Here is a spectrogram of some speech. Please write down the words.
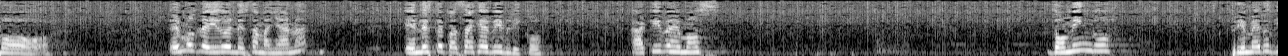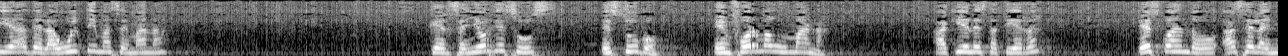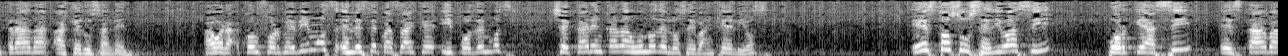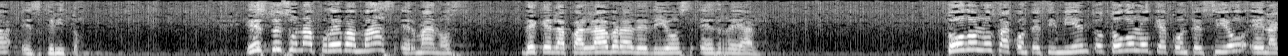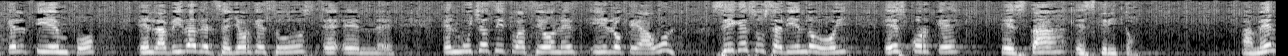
Como hemos leído en esta mañana, en este pasaje bíblico, aquí vemos domingo, primer día de la última semana, que el Señor Jesús estuvo en forma humana aquí en esta tierra, es cuando hace la entrada a Jerusalén. Ahora, conforme vimos en este pasaje y podemos checar en cada uno de los evangelios, esto sucedió así porque así estaba escrito. Esto es una prueba más, hermanos, de que la palabra de Dios es real. Todos los acontecimientos, todo lo que aconteció en aquel tiempo en la vida del Señor Jesús, eh, en, eh, en muchas situaciones y lo que aún sigue sucediendo hoy es porque está escrito. Amén.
